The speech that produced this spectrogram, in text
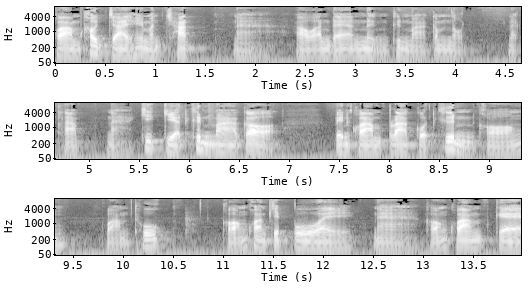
ความเข้าใจให้มันชัดนะเอาอันใดอันหนึ่งขึ้นมากำหนดนะครับนะขี้เกียจขึ้นมาก็เป็นความปรากฏขึ้นของ ความทุกข์ของความเจ็บป่วยนะของความแก่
